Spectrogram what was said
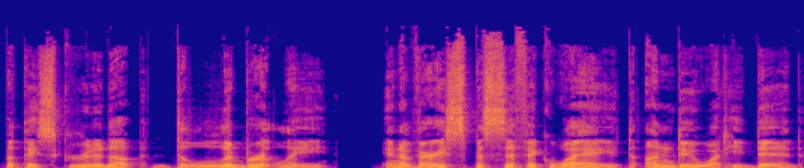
but they screwed it up deliberately in a very specific way to undo what he did.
